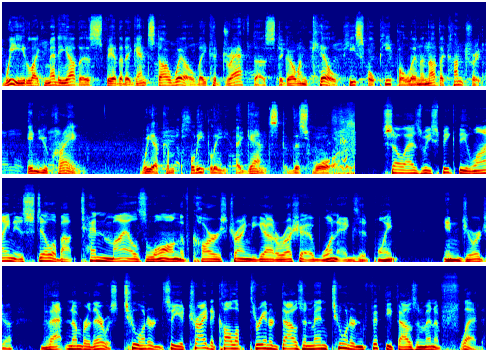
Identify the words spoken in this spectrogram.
We, like many others, fear that against our will they could draft us to go and kill peaceful people in another country, in Ukraine. We are completely against this war. So, as we speak, the line is still about 10 miles long of cars trying to get out of Russia at one exit point in Georgia. That number there was 200. So, you tried to call up 300,000 men, 250,000 men have fled.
